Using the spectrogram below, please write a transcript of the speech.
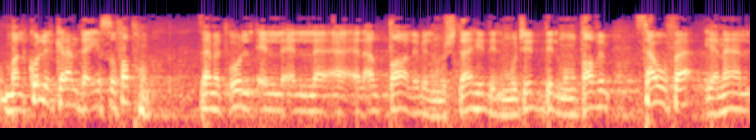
أمال كل الكلام ده إيه؟ صفاتهم. زي ما تقول ال ال الطالب المجتهد المجد المنتظم سوف ينال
